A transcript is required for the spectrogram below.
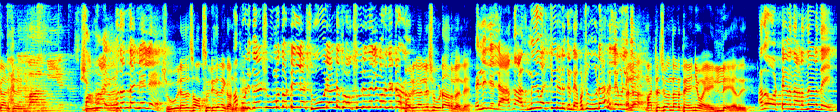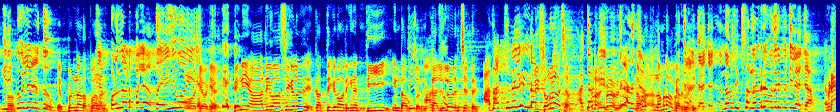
കാണിച്ചത് വാങ്ങിയ മഹാ അത്ഭുതം തന്നെയല്ലേ? ഷൂ ഇരാതെ സോക്സ് ഊരി തന്നെ ആ പുള്ളിക്കാരൻ ഷൂമ തൊട്ടില്ല. ഷൂ രണ്ട് സോക്സ് ഊരെന്നല്ലേ പറഞ്ഞിട്ടുള്ളൂ. ഒരു കാലിൽ ഷൂ ഇടാറില്ലല്ലേ? ഇല്ലില്ല അത് മീത് വലിച്ചൂരി എടുക്കണ്ടേ? അപ്പൊ ഷൂ ഇടാറല്ലേ അല്ല പുള്ളിക്കാരൻ മറ്റേ ഷൂ എന്താണ്? തേഞ്ഞു പോയ? ഇല്ലേ അത്? അത് ഓട്ടയാണ് നടന്നു നടന്നേ. ഇരിക്കൂല്ലോ അടുത്ത് എപ്പോഴും നടപ്പാണ്. എപ്പോഴും നടപ്പല്ല. തേഞ്ഞു പോയി. Okay okay. പിന്നെ ഈ ആദിവാസികൾ കത്തിക്കണ പോലെ ഇങ്ങനെ തീ ഉണ്ടാക്കും പറഞ്ഞു കല്ലൊരച്ചിട്ട്. അത് അച്ഛനല്ലേ ഉണ്ടാ- പ്ലീസ് ഒരു പ്രാവശ്യം. അച്ഛാ, ഇവിടെ- ഇവിടെ എന്തിനാണ് നമ്മുടെ നമ്മുടെ ആൾക്കാർക്ക് വേണ്ടി. അച്ഛാ, അച്ഛാ, നമ്മൾ സ്വിറ്റ്സർലൻഡിൽ അവതരിപ്പിച്ചില്ല അച്ഛാ? എവിടെ?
